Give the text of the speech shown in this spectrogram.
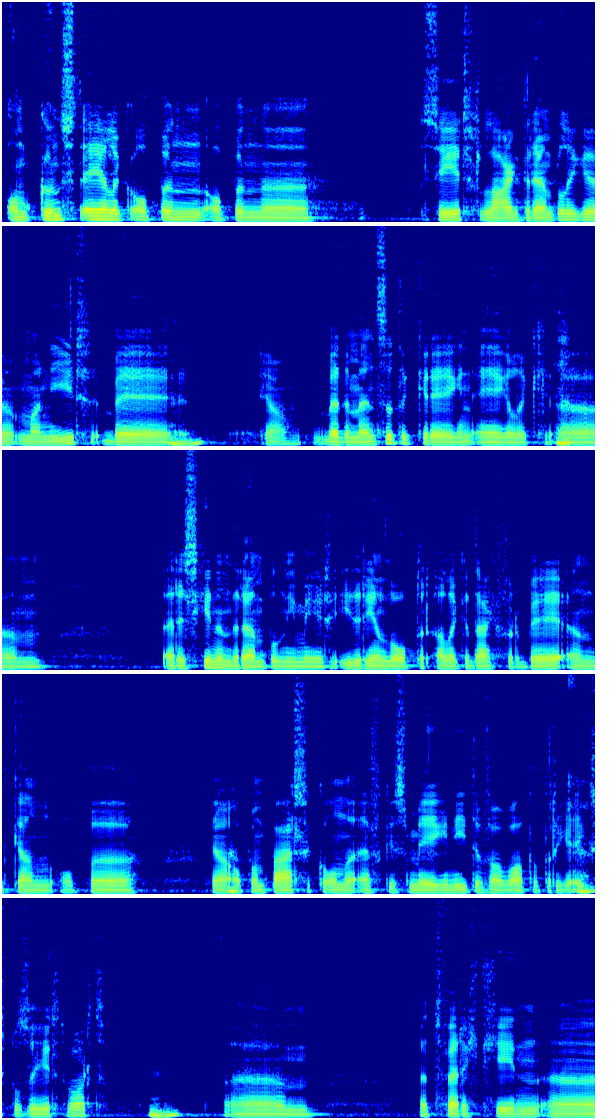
om kunst eigenlijk op een, op een zeer laagdrempelige manier bij, Mhm. ja, bij de mensen te krijgen eigenlijk. Ja. Ehm, er is geen drempel niet meer. Iedereen loopt er elke dag voorbij en kan op, eh, ja, Ja. op een paar seconden even meegenieten van wat dat er geëxposeerd wordt. Mhm. Ehm, het vergt geen, eh,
